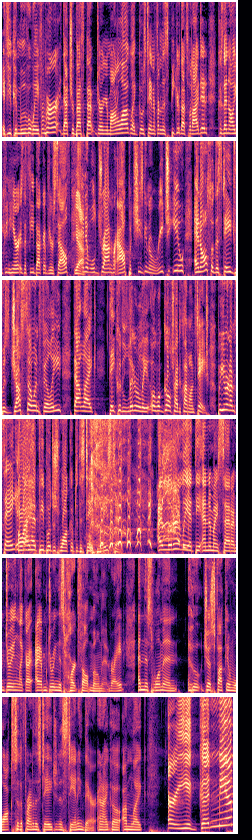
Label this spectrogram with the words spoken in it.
If you can move away from her, that's your best bet during your monologue. Like, go stand in front of the speaker. That's what I did because then all you can hear is the feedback of yourself, Yeah. and it will drown her out. But she's gonna reach at you, and also the stage was just so in Philly that like they could literally. Oh, a girl tried to climb on stage, but you know what I'm saying? It's Oh, I had people just walk up to the stage wasted. I literally at the end of my set, I'm doing like I, I am doing this heartfelt moment, right? And this woman who just fucking walks to the front of the stage and is standing there, and I go, I'm like. Are you good, ma'am?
